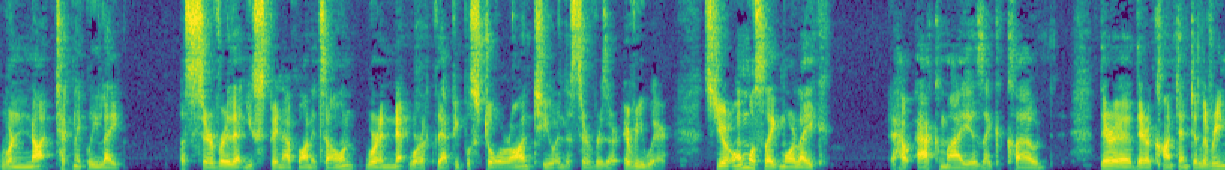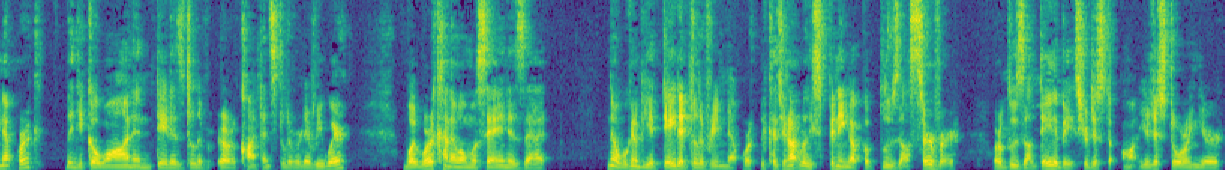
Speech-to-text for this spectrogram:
we're not technically like a server that you spin up on its own. We're a network that people store onto, and the servers are everywhere. So you're almost like more like how Akamai is like a cloud. They're a they're a content delivery network that you go on and data is delivered or content's delivered everywhere. what we're kind of almost saying is that no, we're going to be a data delivery network because you're not really spinning up a Bluzelle server or a Bluzelle database. You're just uh, you're just storing your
